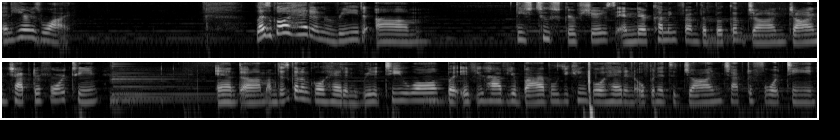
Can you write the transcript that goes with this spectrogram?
And here's why. Let's go ahead and read um, these two scriptures, and they're coming from the book of John, John chapter 14. And um, I'm just going to go ahead and read it to you all. But if you have your Bible, you can go ahead and open it to John chapter 14.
